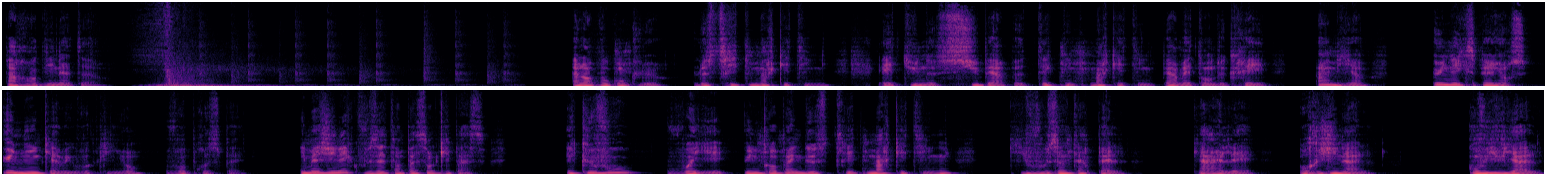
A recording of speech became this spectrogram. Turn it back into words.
par ordinateur. Alors pour conclure, le street marketing est une superbe technique marketing permettant de créer un lien, une expérience unique avec vos clients, vos prospects. Imaginez que vous êtes un passant qui passe et que vous voyez une campagne de street marketing qui vous interpelle car elle est originale, convivial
